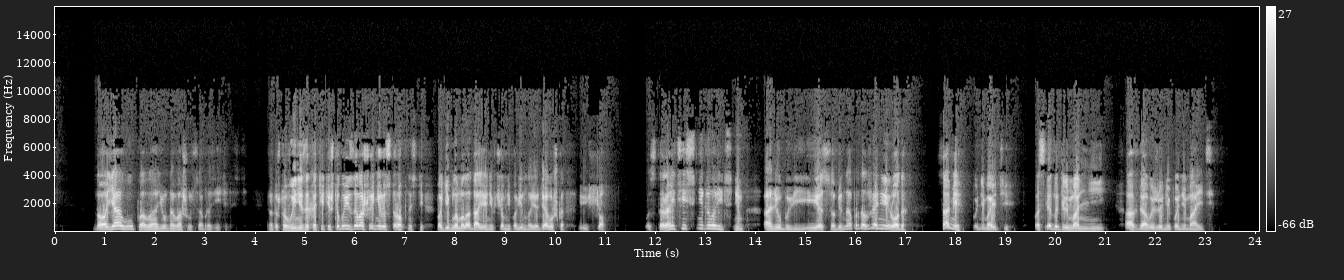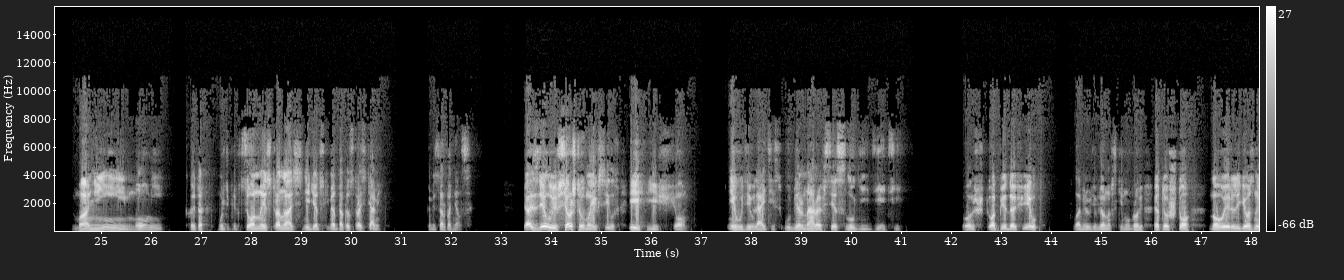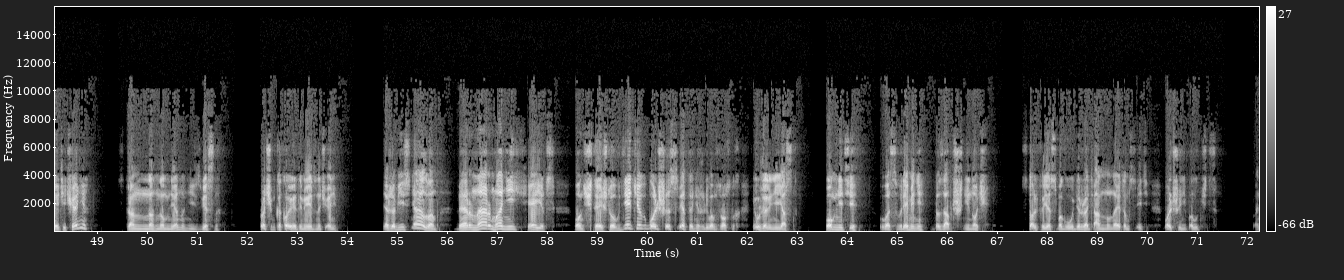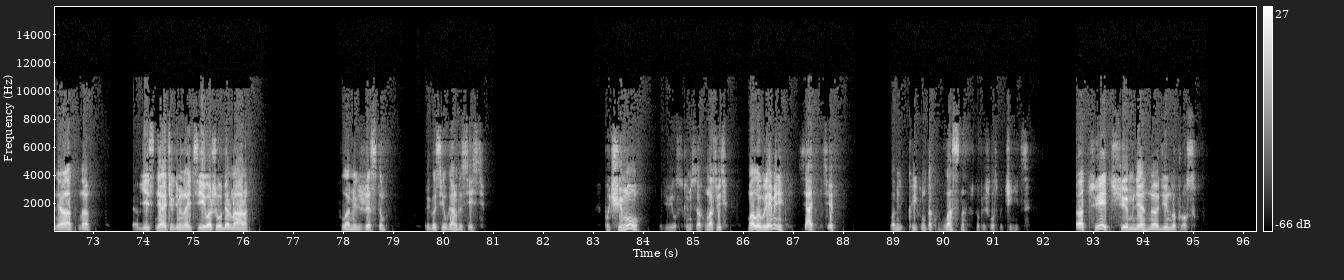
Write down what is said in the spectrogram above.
Но я уповаю на вашу сообразительность на то, что вы не захотите, чтобы из-за вашей нерасторопности погибла молодая, ни в чем не повинная девушка, и еще постарайтесь не говорить с ним о любви и особенно о продолжении рода. Сами понимаете, последователь Мани. Ах да, вы же не понимаете. Мани, муми, какая-то мультипликационная страна с недетскими, однако, страстями. Комиссар поднялся. Я сделаю все, что в моих силах. И еще. Не удивляйтесь, у Бернара все слуги и дети. Он что, педофил? Фламель удивленно вскинул брови. Это что, новое религиозное течение? Странно, но мне оно неизвестно. Впрочем, какое это имеет значение? Я же объяснял вам, Бернар манихеец. Он считает, что в детях больше света, нежели во взрослых. Неужели не ясно? Помните, у вас времени до завтрашней ночи. Столько я смогу удержать Анну на этом свете. Больше не получится. Понятно. Объясняйте, где мне найти вашего Бернара. Фламель жестом пригласил Гарда сесть. — Почему? — удивился комиссар. — У нас ведь мало времени. Сядьте. Фламель крикнул так властно, что пришлось подчиниться. Ответьте мне на один вопрос.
